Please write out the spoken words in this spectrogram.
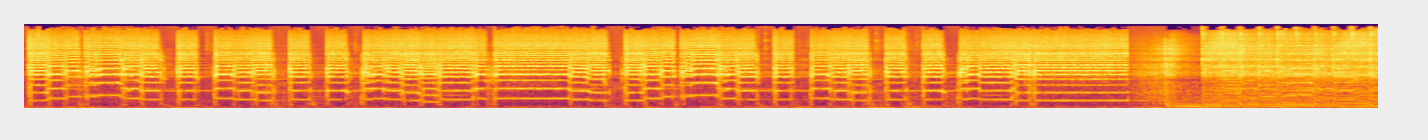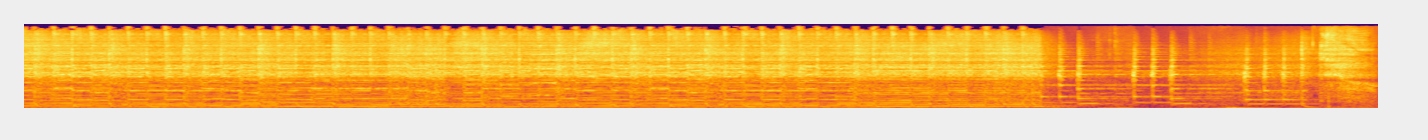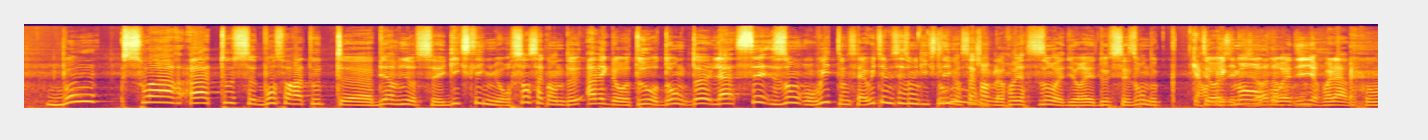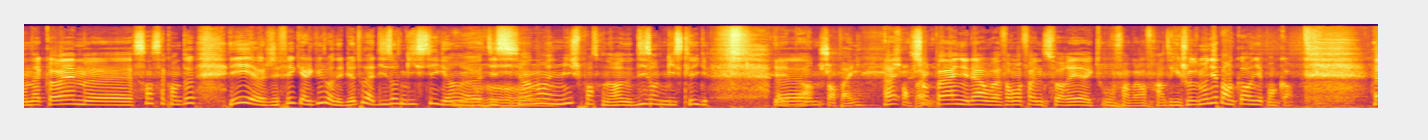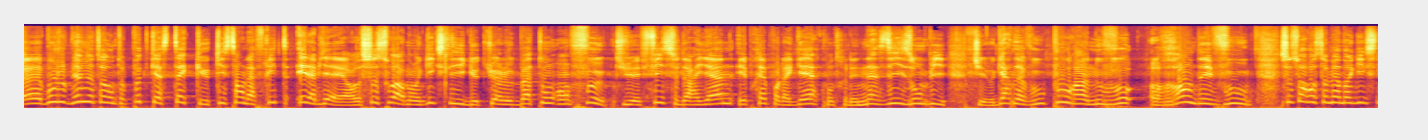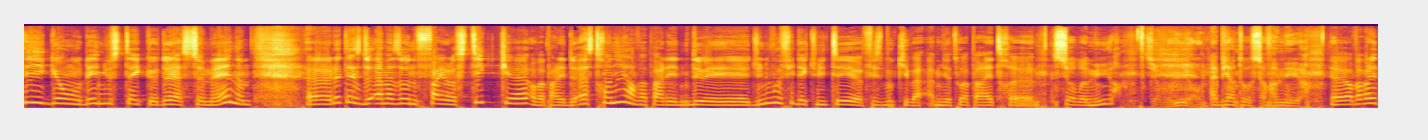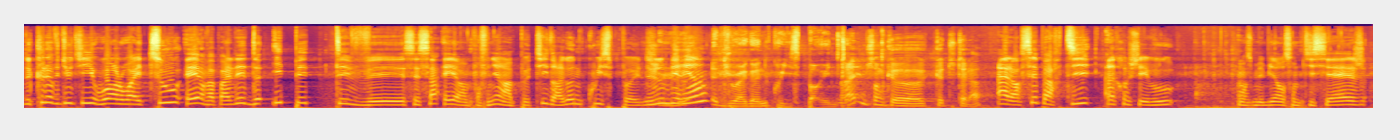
Bye. Bonsoir à tous, bonsoir à toutes, euh, bienvenue dans ce Geeks League numéro 152 avec le retour donc de la saison 8, donc c'est la huitième saison de Geeks League en sachant que la première saison va durer deux saisons, donc 42 théoriquement on pourrait hein. dire, voilà, donc on a quand même euh, 152 et euh, j'ai fait calcul, on est bientôt à 10 ans de Geeks League, hein. Euh, d'ici un an et demi je pense qu'on aura nos 10 ans de Geeks League. Et Euh, ben, champagne. Ouais, Champagne. champagne. et là on va vraiment faire une soirée avec tout. Enfin voilà, on fera un- quelque chose, mais on n'y est pas encore, on n'y est pas encore. Euh, bonjour, bienvenue à toi dans ton podcast tech qui sent la frite et la bière. Ce soir dans Geeks League, tu as le bâton en feu. Tu es fils d'Ariane et prêt pour la guerre contre les nazis zombies. Tu es au garde à vous pour un nouveau rendez-vous. Ce soir au sommaire dans Geeks League, on les news tech de la semaine. Euh, le test de Amazon Fire Stick. euh, on va parler de Astroneer. On va parler de- du nouveau fil d'actualité euh, Facebook qui va bientôt apparaître euh, sur vos murs. Sur vos murs. À bientôt sur vos murs. Euh, on va parler de Call of Duty World War 2 et on va parler de IPTV, c'est ça. Et euh, pour finir, un petit Dragon Quiz Point. Je n'oublie rien Dragon Quiz Point. Ouais, il me semble que, que tout est là. Alors c'est parti, accrochez-vous. On se met bien dans son petit siège.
